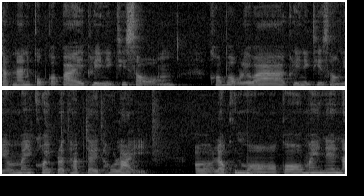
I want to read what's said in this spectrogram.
จากนั้นกบก็ไปคลินิกที่สองขอบอกเลยว่าคลินิกที่สองเนี้ยไม่ค่อยประทับใจเท่าไหร่เออแล้วคุณหมอก็ไม่แนะน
